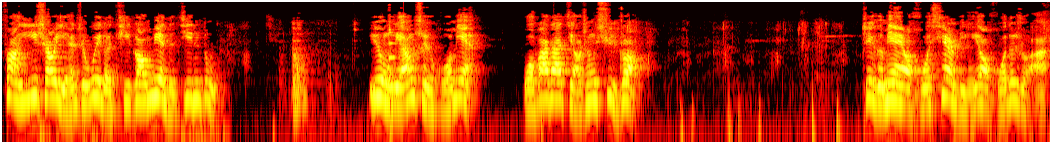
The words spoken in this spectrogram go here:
放一勺盐是为了提高面的筋度。用凉水和面，我把它搅成絮状。这个面要和馅饼要和的软，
